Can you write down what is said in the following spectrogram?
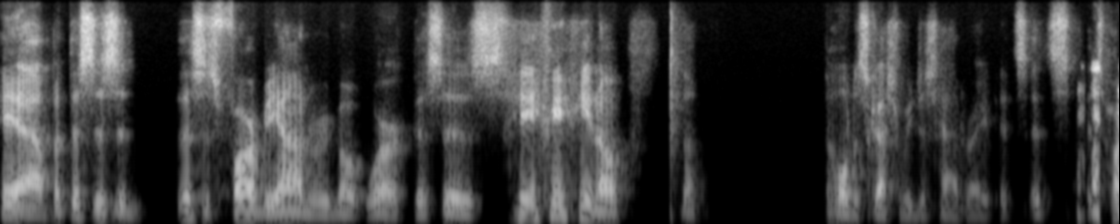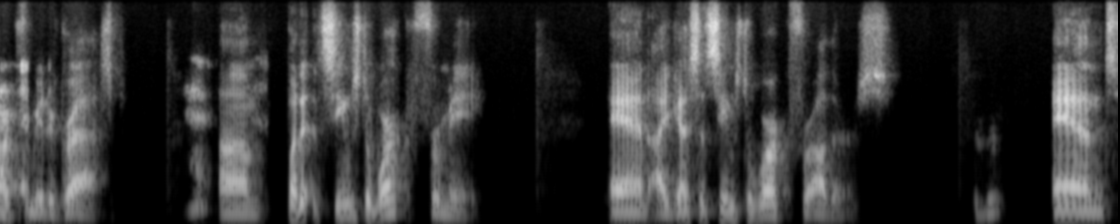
yeah, but this is a, this is far beyond remote work. This is, you know, the, the whole discussion we just had, right? It's it's it's hard for me to grasp, um, but it seems to work for me, and I guess it seems to work for others. Mhm. And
